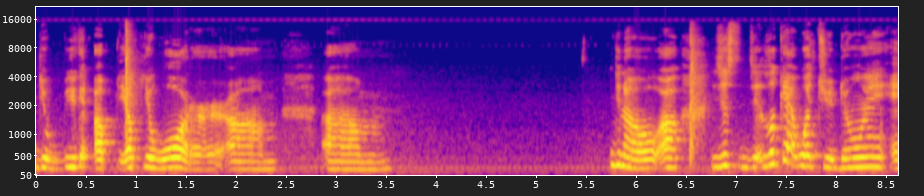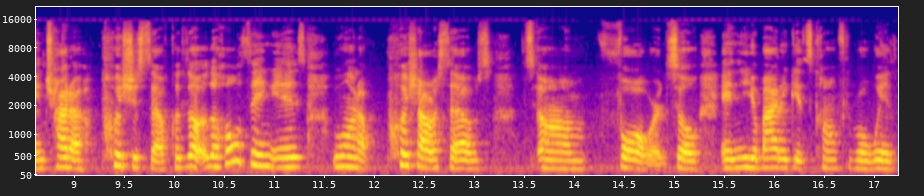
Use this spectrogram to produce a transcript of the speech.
you you can up up your water um, um, you know uh, just look at what you're doing and try to push yourself. Because the, the whole thing is we want to push ourselves um, forward. So, and your body gets comfortable with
